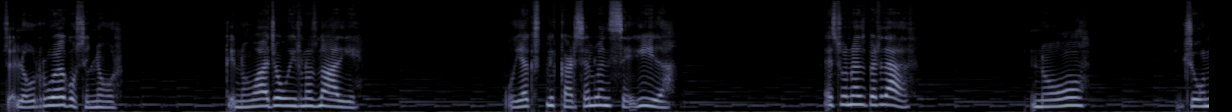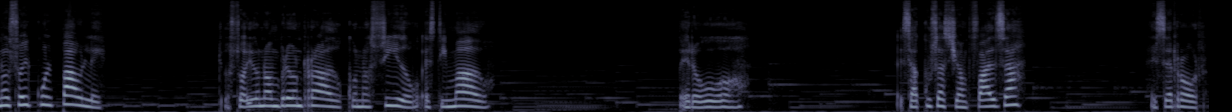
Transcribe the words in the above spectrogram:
Se lo ruego, señor, que no vaya a oírnos nadie. Voy a explicárselo enseguida. Eso no es verdad. No, yo no soy culpable. Yo soy un hombre honrado, conocido, estimado. Pero... Esa acusación falsa es error.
